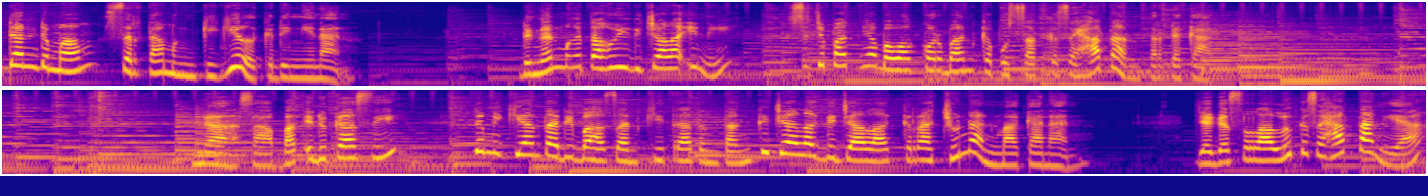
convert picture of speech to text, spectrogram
dan demam serta menggigil kedinginan. Dengan mengetahui gejala ini, secepatnya bawa korban ke pusat kesehatan terdekat. Nah, sahabat edukasi, demikian tadi bahasan kita tentang gejala-gejala keracunan makanan. Jaga selalu kesehatan ya.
